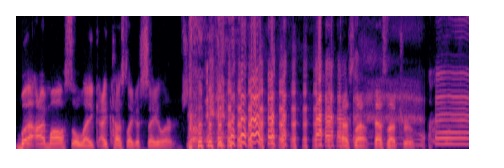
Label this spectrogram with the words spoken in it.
But I'm also like, I cuss like a sailor, so that's not that's not true. Uh,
